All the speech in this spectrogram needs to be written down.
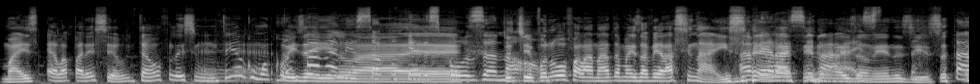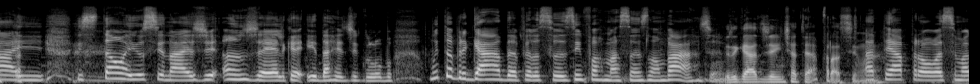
mas ela apareceu. Então eu falei assim, hum, tem alguma coisa não aí tava no ali ar. só porque era é, esposa, do não. tipo, eu não vou falar nada, mas haverá sinais. Haverá mais, sinais. mais ou menos isso. Tá aí. Estão aí os sinais de Angélica e da Rede Globo. Muito obrigada pelas suas informações, Lombardi. Obrigado, gente. Até a próxima. Até a próxima.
